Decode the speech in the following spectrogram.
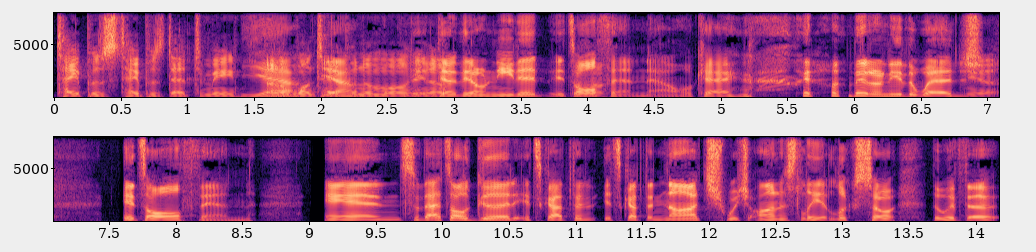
Taper's taper's dead to me. Yeah, I don't want taper yeah. no more. They, You know. they- they don't need it. It's all Uh-huh. thin now, okay? they don't need the wedge. yeah. it's all thin and so that's all good it's got the it's got the notch which honestly it looks so with the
